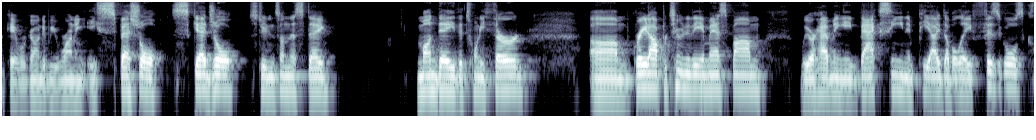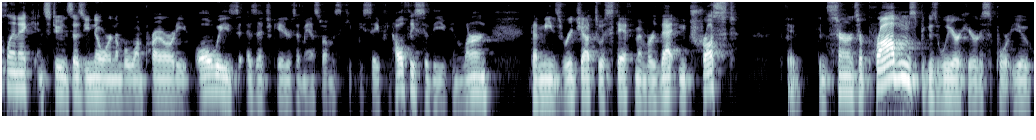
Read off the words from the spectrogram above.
Okay, we're going to be running a special schedule, students, on this day, Monday, the 23rd. Um, great opportunity in Mastbaum. We are having a vaccine and PIAA physicals clinic, and students, as you know, our number one priority always as educators at Mastbaum is keep you safe and healthy so that you can learn. That means reach out to a staff member that you trust if concerns or problems, because we are here to support you.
